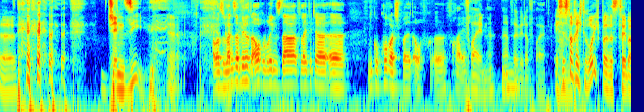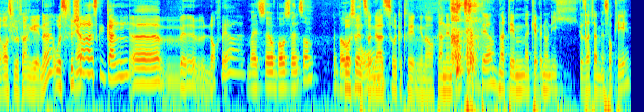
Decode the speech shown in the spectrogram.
Äh, Gen Z. äh, Aber so langsam wird es auch übrigens da, vielleicht wird ja äh, Nico Kovac bald auch äh, frei. Frei, ne? Ja, vielleicht wieder frei. Es ist doch recht ruhig, bei was Thema-Rauswürfe angeht, ne? Urs Fischer Ja. ist gegangen, äh, noch wer? Weil jetzt wäre Bo Svensson. Bo, Bo Svensson, Bo. ja, ist zurückgetreten, genau. Dann den Augsburg, der, nachdem äh, Kevin und ich gesagt haben, ist okay,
